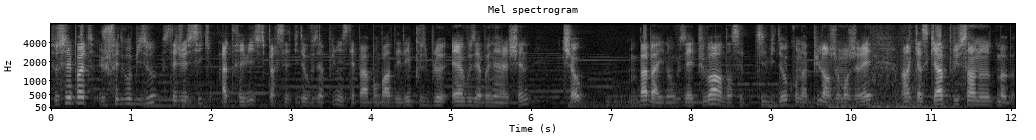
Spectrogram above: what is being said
Sur ce les potes, je vous fais de gros bisous, c'était Joystick, à très vite, j'espère que cette vidéo vous a plu, n'hésitez pas à bombarder les pouces bleus et à vous abonner à la chaîne. Ciao, bye bye. Donc vous avez pu voir dans cette petite vidéo qu'on a pu largement gérer un casca plus un autre mob.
